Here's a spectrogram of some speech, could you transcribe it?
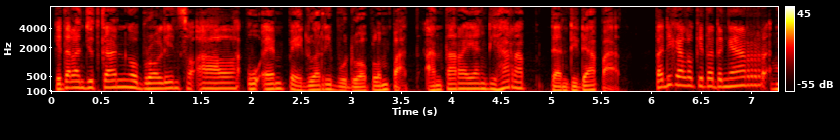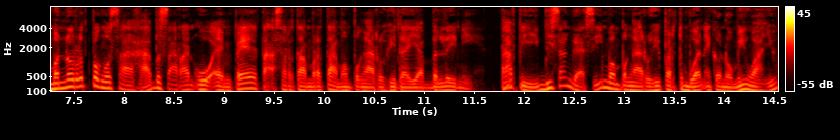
Kita lanjutkan ngobrolin soal UMP 2024, antara yang diharap dan didapat. Tadi kalau kita dengar, menurut pengusaha, besaran UMP tak serta-merta mempengaruhi daya beli nih. Tapi bisa nggak sih mempengaruhi pertumbuhan ekonomi, Wahyu?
